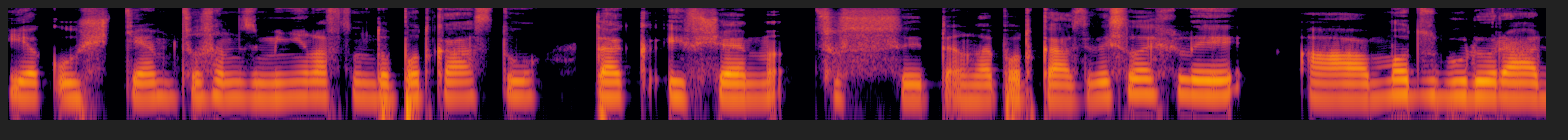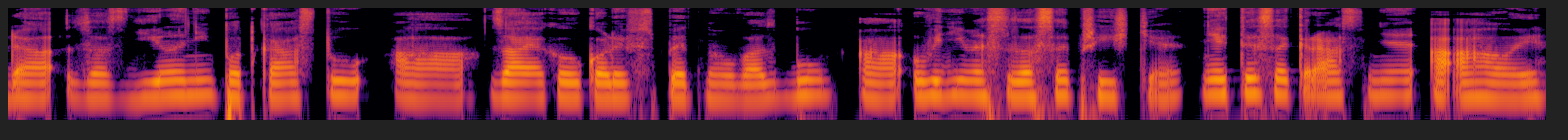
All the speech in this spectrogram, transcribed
jak už těm, co jsem zmínila v tomto podcastu, tak i všem, co si tenhle podcast vyslechli a moc budu ráda za sdílení podcastu a za jakoukoliv zpětnou vazbu a uvidíme se zase příště. Mějte se krásně a ahoj.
